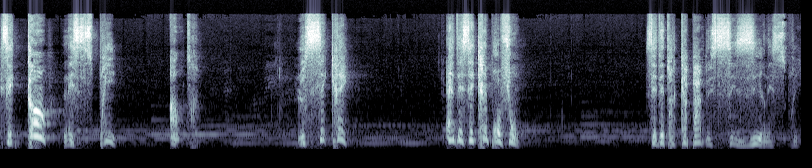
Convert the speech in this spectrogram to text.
C'est quand l'Esprit entre. Le secret, un des secrets profonds, c'est d'être capable de saisir l'Esprit.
